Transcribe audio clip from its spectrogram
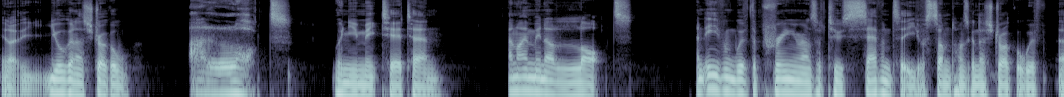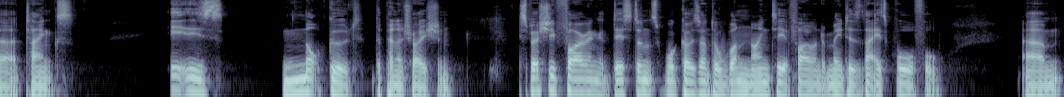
You know, you're going to struggle a lot when you meet tier 10. And I mean a lot. And even with the premium rounds of 270, you're sometimes going to struggle with uh, tanks. It is not good, the penetration. Especially firing at distance, what goes down to 190 at 500 meters, that is awful. Um,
